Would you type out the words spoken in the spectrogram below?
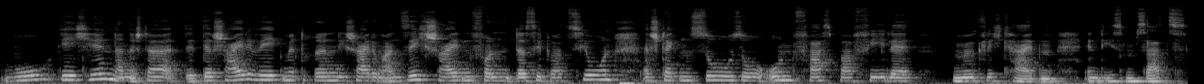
Wo gehe ich hin? Dann ist da der Scheideweg mit drin, die Scheidung an sich, Scheiden von der Situation. Es stecken so, so unfassbar viele Möglichkeiten in diesem Satz.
